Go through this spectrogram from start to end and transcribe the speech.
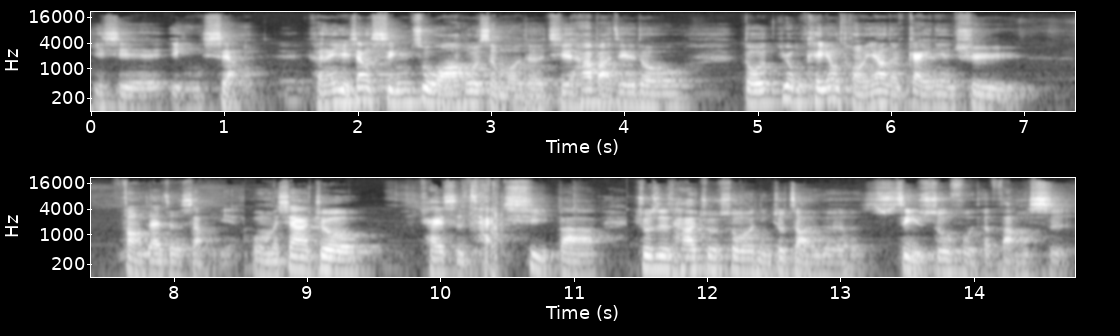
一些影响，可能也像星座啊或什么的，其实他把这些都。都用可以用同样的概念去放在这上面。我们现在就开始踩气吧。就是他就说，你就找一个自己舒服的方式。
